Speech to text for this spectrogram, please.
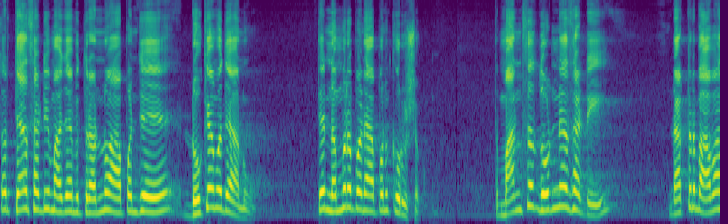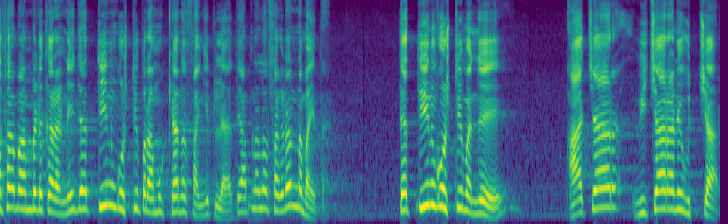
तर त्यासाठी माझ्या मित्रांनो आपण जे डोक्यामध्ये आणू ते नम्रपणे आपण करू शकू. तर माणसं जोडण्यासाठी डॉक्टर बाबासाहेब आंबेडकरांनी ज्या तीन गोष्टी प्रामुख्यानं सांगितल्या ते आपल्याला सगळ्यांना माहीत आहे. त्या तीन गोष्टी म्हणजे आचार विचार आणि उच्चार.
